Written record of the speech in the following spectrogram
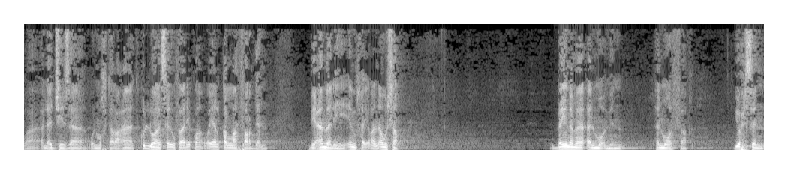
والأجهزة والمخترعات كلها سيفارقها ويلقى الله فردا بعمله إن خيرا أو شر. بينما المؤمن الموفق يحسن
